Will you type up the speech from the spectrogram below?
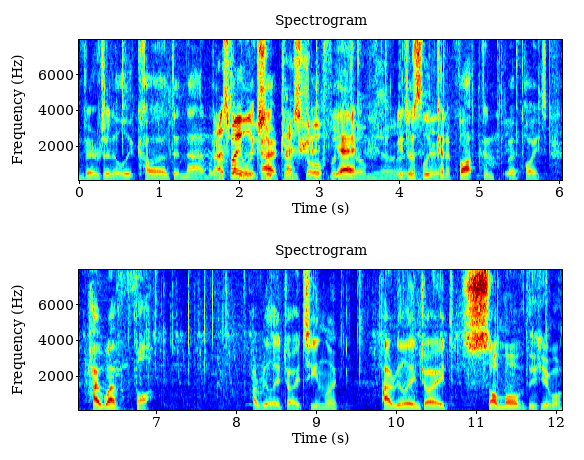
version of Luke had and that. and That's why he looks so pissed off yeah, film, you know? He just looked kind of fucked in, at points. However, I really enjoyed seeing Luke. I really enjoyed some of the humour.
